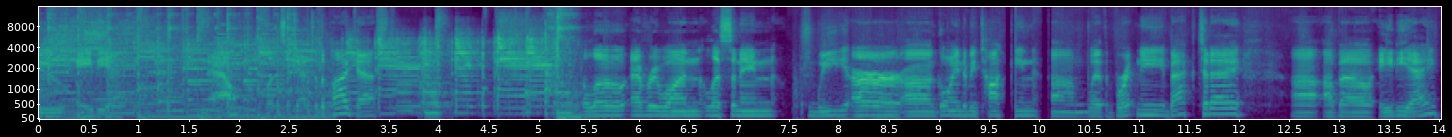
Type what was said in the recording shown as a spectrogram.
to ABA. Now, let's get to the podcast. Hello, everyone listening. We are uh, going to be talking um, with Brittany Peck today uh, about ADA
